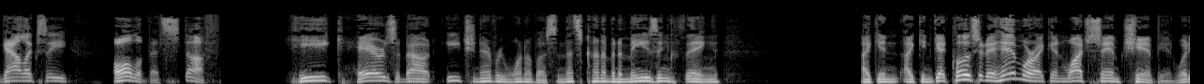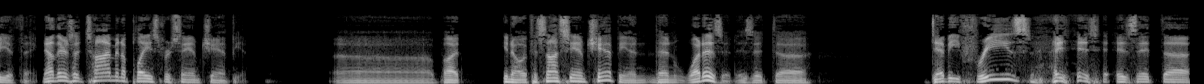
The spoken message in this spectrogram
galaxy, all of that stuff. He cares about each and every one of us, and that's kind of an amazing thing I can I can get closer to him or I can watch Sam Champion. What do you think? Now there's a time and a place for Sam Champion. Uh, but you know, if it's not Sam Champion, then what is it? Is it uh, Debbie Freeze? is, is it uh,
